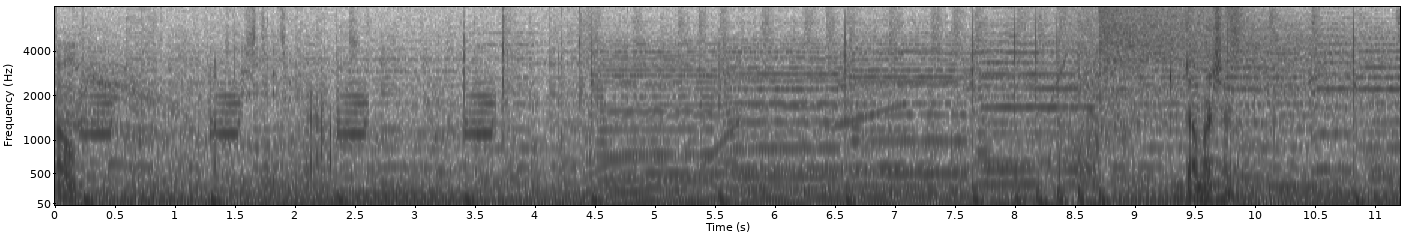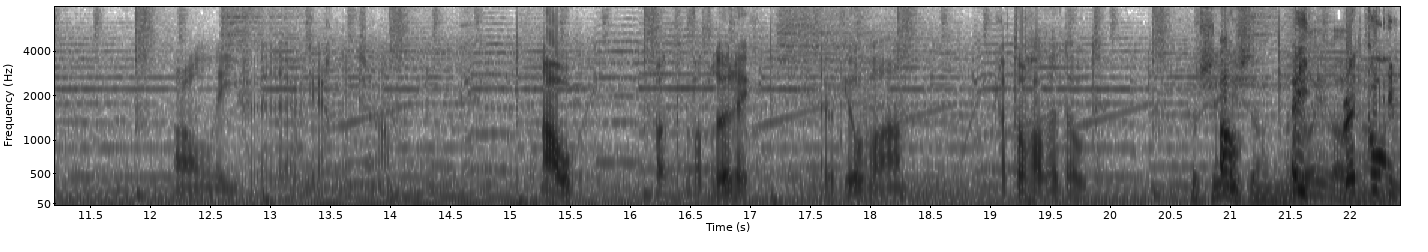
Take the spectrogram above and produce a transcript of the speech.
Oh, wat is dit überhaupt? Dan. Nou, wat, wat lul ik. Daar heb ik heel veel aan. Ik ga toch altijd dood. Precies Oh, dan. Dan Hey, wil je wel red gaan. coin!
